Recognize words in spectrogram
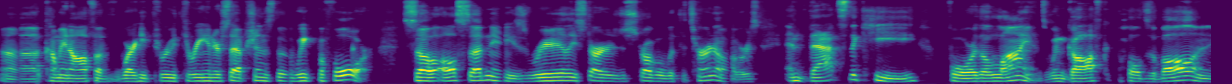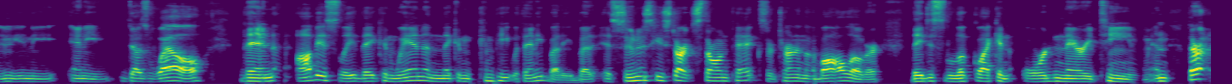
uh, coming off of where he threw three interceptions the week before. So all of a sudden he's really started to struggle with the turnovers and that's the key for the lions. When Goff holds the ball and, and he and he does well then obviously they can win and they can compete with anybody. But as soon as he starts throwing picks or turning the ball over, they just look like an ordinary team. And their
